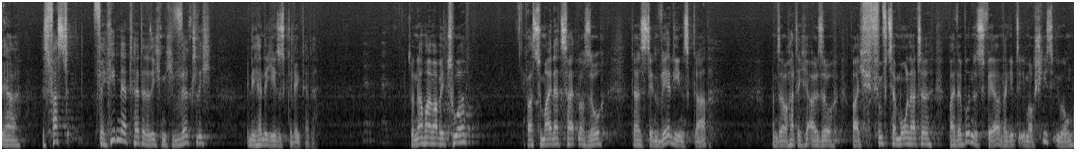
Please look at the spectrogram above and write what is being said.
der es fast verhindert hätte, dass ich mich wirklich in die Hände Jesus gelegt hätte. So nach meinem Abitur war es zu meiner Zeit noch so, dass es den Wehrdienst gab. Und so hatte ich also, war ich 15 Monate bei der Bundeswehr und da gibt es eben auch Schießübungen.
